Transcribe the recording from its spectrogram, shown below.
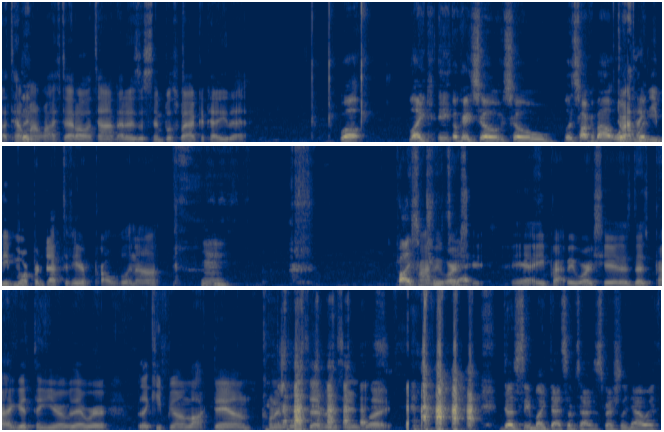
I tell But- my wife that all the time. That is the simplest way I could tell you that. well like eh, okay so so let's talk about Do what, I think what you'd be more productive here? Probably not. hmm. probably some Probably truth worse. Yeah, he probably works here. That's, that's probably a good thing you're over there where, where they keep you on lockdown twenty four seven. It seems like does seem like that sometimes, especially now with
